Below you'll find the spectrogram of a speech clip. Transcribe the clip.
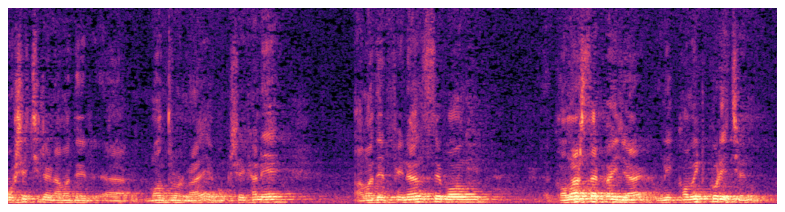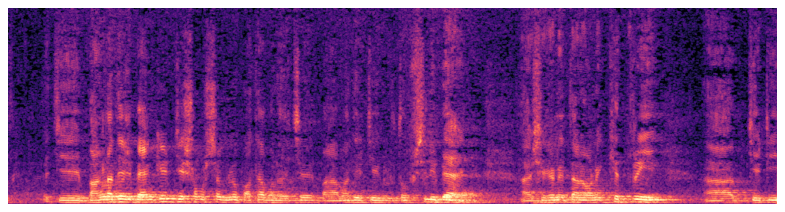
বসেছিলেন আমাদের মন্ত্রণালয়ে এবং সেখানে আমাদের ফিনান্স এবং কমার্স অ্যাডভাইজার উনি কমিট করেছেন যে বাংলাদেশ ব্যাংকের যে সমস্যাগুলো কথা বলা হয়েছে বা আমাদের যেগুলো তফসিলি ব্যাংক সেখানে তারা অনেক ক্ষেত্রেই যেটি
